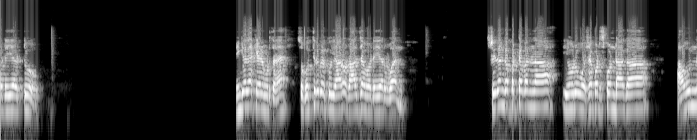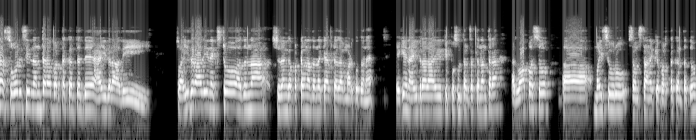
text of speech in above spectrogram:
ಒಡೆಯರ್ ಟು ಹಿಂಗೆಲ್ಲ ಕೇಳ್ಬಿಡ್ತಾನೆ. ಸೊ ಗೊತ್ತಿರಬೇಕು ಯಾರೋ? ರಾಜ ಒಡೆಯರ್ ಒನ್ ಶ್ರೀರಂಗಪಟ್ಟವನ್ನ ಇವರು ವಶಪಡಿಸ್ಕೊಂಡಾಗ, ಅವನ್ನ ಸೋಲಿಸಿ ನಂತರ ಬರ್ತಕ್ಕಂಥದ್ದೇ ಹೈದರಾಲಿ. ಸೊ ಹೈದರಾಲಿ ನೆಕ್ಸ್ಟ್ ಅದನ್ನ ಶ್ರೀರಂಗಪಟ್ಟಣ ತನ್ನ ಕ್ಯಾಪಿಟಲ್ ಆಗಿ ಮಾಡ್ಕೋತಾನೆ. ಏಕೆನ್ ಹೈದರಾಲಿ ಟಿಪ್ಪು ಸುಲ್ತಾನ್ ಸತ್ತ ನಂತರ ಅದು ವಾಪಸ್ಸು, ಆ, ಮೈಸೂರು ಸಂಸ್ಥಾನಕ್ಕೆ ಬರ್ತಕ್ಕಂಥದ್ದು.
